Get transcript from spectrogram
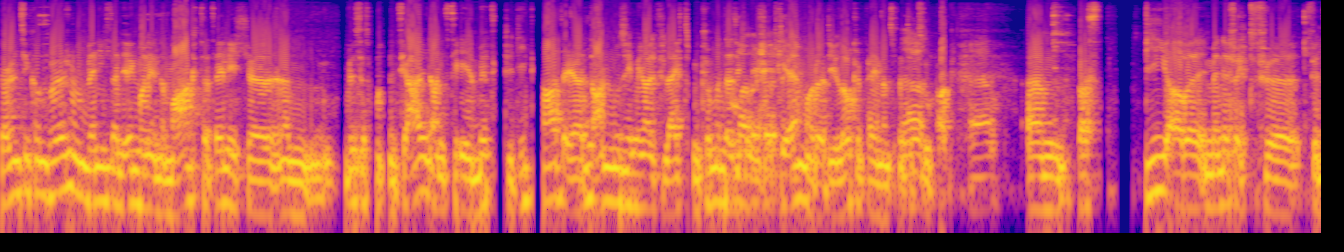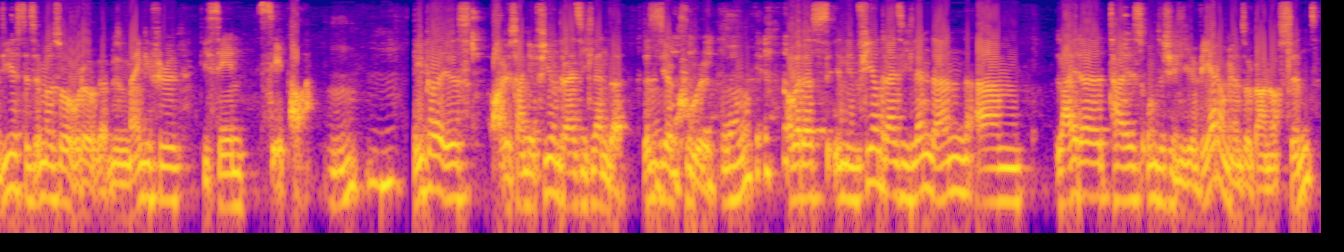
Currency Conversion und wenn ich dann irgendwann in der Markt tatsächlich äh, ein gewisses Potenzial dann sehe mit Kreditkarte, ja, dann muss ich mich halt vielleicht darum kümmern, dass ich die ATM oder die Local Payments mit ja. dazu packe. Ja. Ähm, was die aber im Endeffekt für, für die ist das immer so, oder mein Gefühl, die sehen SEPA. Mhm. SEPA ist, oh, das sind ja 34 Länder. Das ist ja cool. Mhm. Aber dass in den 34 Ländern ähm, leider teils unterschiedliche Währungen sogar noch sind,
